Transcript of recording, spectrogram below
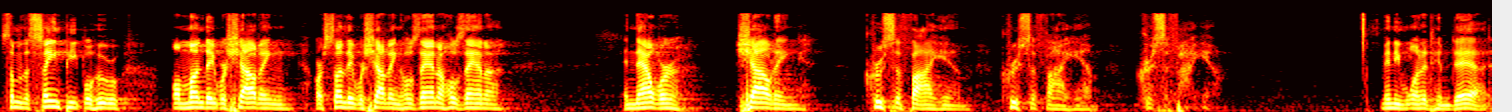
some of the same people who on Monday were shouting, or Sunday were shouting, Hosanna, Hosanna. And now we're shouting, Crucify him, crucify him, crucify him. Many wanted him dead.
